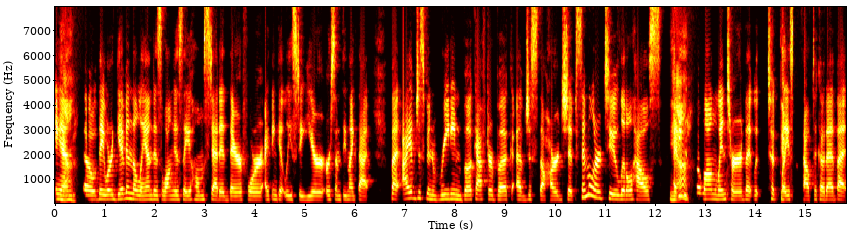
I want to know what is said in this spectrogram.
and yeah. so they were given the land as long as they homesteaded there for i think at least a year or something like that but i have just been reading book after book of just the hardship similar to little house yeah. i think it's the long winter that w- took place yep. in south dakota but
